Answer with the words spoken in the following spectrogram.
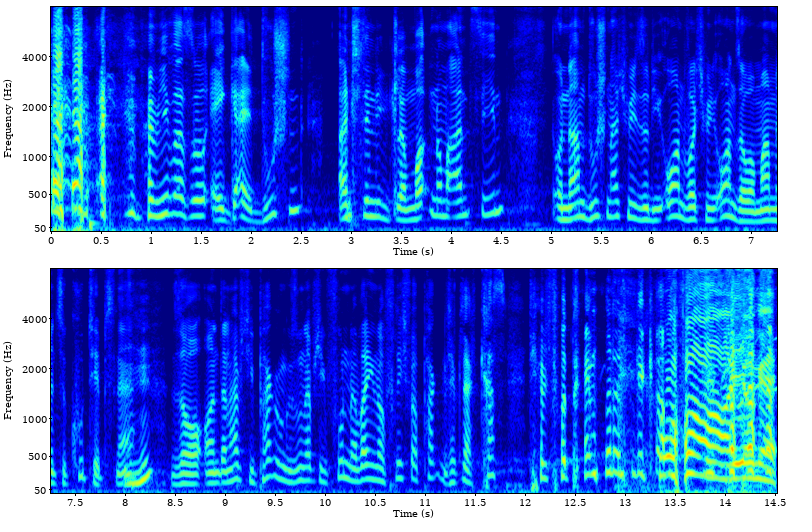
Bei mir war es so, ey geil, duschen, anständige Klamotten nochmal anziehen. Und nach dem Duschen habe ich mir so die Ohren, wollte ich mir die Ohren sauber machen mit so Q-Tips, ne? Mhm. So, und dann habe ich die Packung gesucht, habe ich die gefunden, da war die noch frisch verpackt. Ich habe gedacht, krass, die habe ich vor drei Monaten gekauft. Oh, Junge!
